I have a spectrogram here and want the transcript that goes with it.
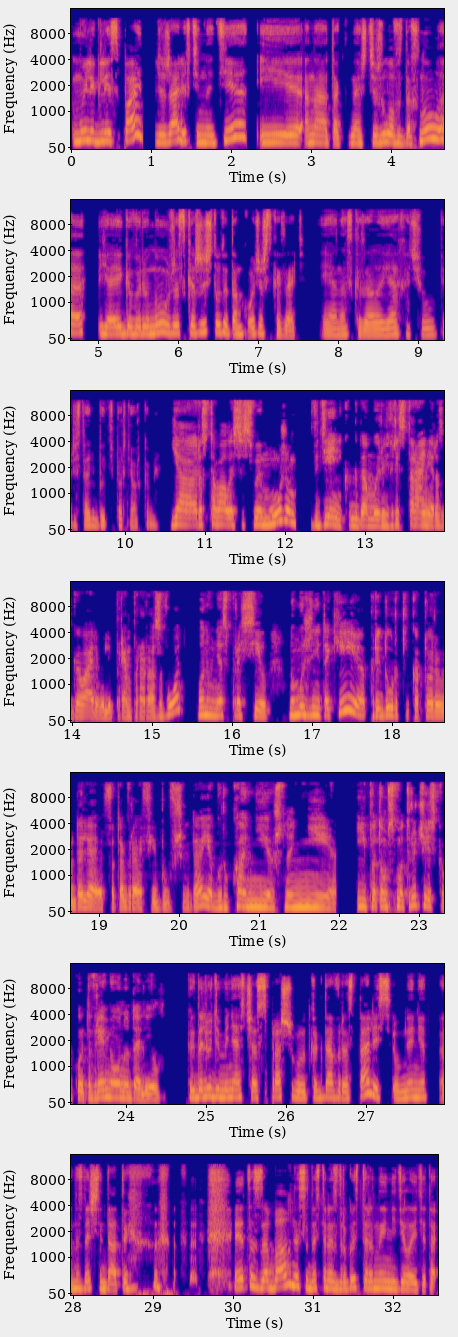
Мы легли спать, лежали в темноте, и она так, знаешь, тяжело вздохнула. Я ей говорю, ну уже скажи, что ты там хочешь сказать. И она сказала, я хочу перестать быть партнерками. Я расставалась со своим мужем в день, когда мы в ресторане разговаривали прям про развод. Он у меня спросил, ну мы же не такие придурки, которые удаляют фотографии бывших, да? Я говорю, конечно, нет. И потом смотрю, через какое-то время он удалил. Когда люди меня сейчас спрашивают, когда вы расстались, у меня нет однозначной даты. Это забавно, с одной стороны, с другой стороны, не делайте так.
